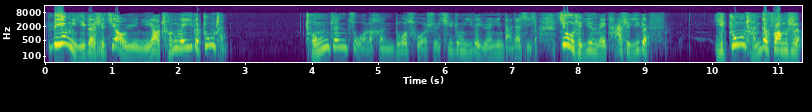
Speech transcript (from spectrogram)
另一个是教育你要成为一个忠臣。崇祯做了很多错事，其中一个原因大家细想，就是因为他是一个以忠臣的方式。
